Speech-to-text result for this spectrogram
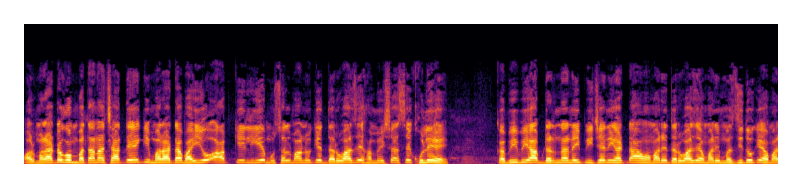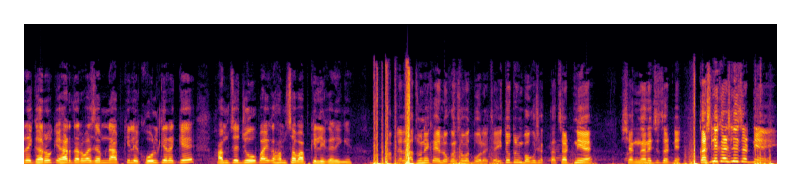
और मराठों को हम बताना चाहते हैं कि मराठा भाइयों आपके लिए मुसलमानों के दरवाजे हमेशा से खुले हैं. कभी भी आप डरना नहीं पीछे नहीं हटना। हम हमारे दरवाजे हमारी मस्जिदों के हमारे घरों के हर दरवाजे हमने आपके लिए खोल के रखे। हमसे जो हो पाएगा हम सब आपके लिए करेंगे। आपल्याला अजूनही काही लोकांसोबत बोलायचं. इथं तुम्ही बघू शकता चटणी आहे. शेंगदाण्याची चटणी आहे. कसली कसली चटणी आहे ही?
